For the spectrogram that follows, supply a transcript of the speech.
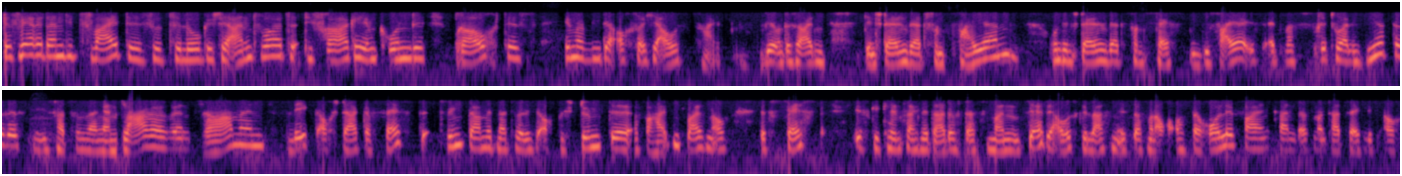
Das wäre dann die zweite soziologische Antwort. Die Frage im Grunde, braucht es immer wieder auch solche Auszeiten? Wir unterscheiden den Stellenwert von Feiern und den Stellenwert von Festen. Die Feier ist etwas Ritualisierteres, die hat sozusagen einen klareren Rahmen, legt auch stärker fest, zwingt damit natürlich auch bestimmte Verhaltensweisen auf. Das Fest ist gekennzeichnet dadurch, dass man sehr, sehr ausgelassen ist, dass man auch aus der Rolle fallen kann, dass man tatsächlich auch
